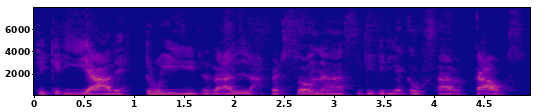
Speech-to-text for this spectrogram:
que quería destruir a las personas y que quería causar caos.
